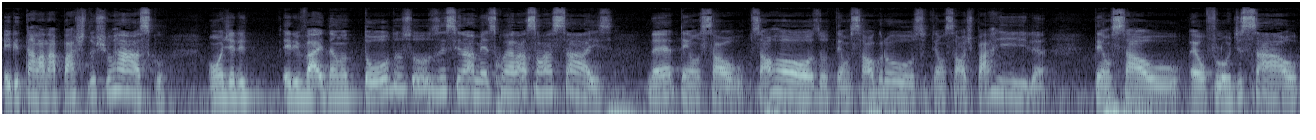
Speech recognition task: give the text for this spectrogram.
ele está lá na parte do churrasco, onde ele ele vai dando todos os ensinamentos com relação a sais. Né? Tem o sal, sal rosa, tem o sal grosso, tem o sal de parrilha, tem o sal, é o flor de sal.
